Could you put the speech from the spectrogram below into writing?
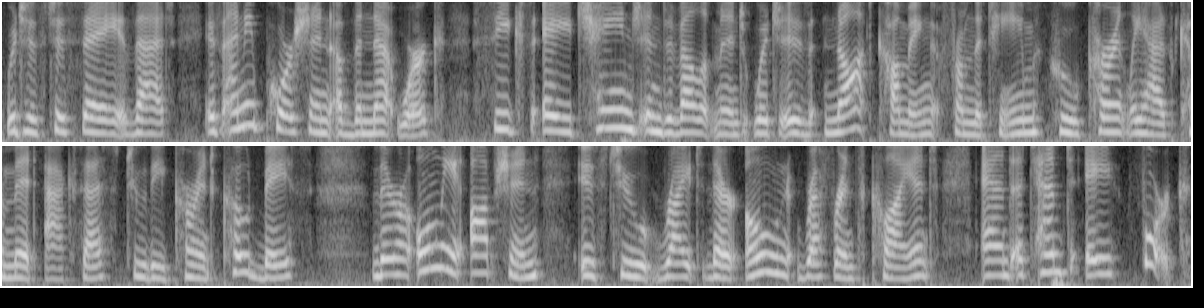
which is to say that if any portion of the network seeks a change in development which is not coming from the team who currently has commit access to the current code base, their only option is to write their own reference client and attempt a fork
